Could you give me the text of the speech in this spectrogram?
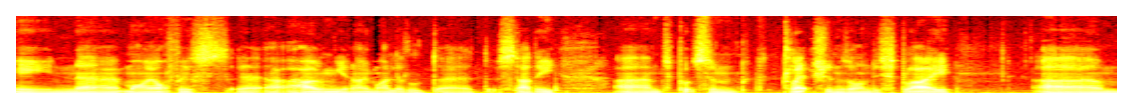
in uh, my office uh, at home you know my little uh, study um, to put some collections on display. Um,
